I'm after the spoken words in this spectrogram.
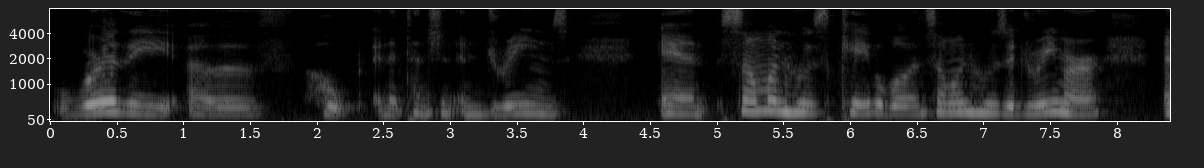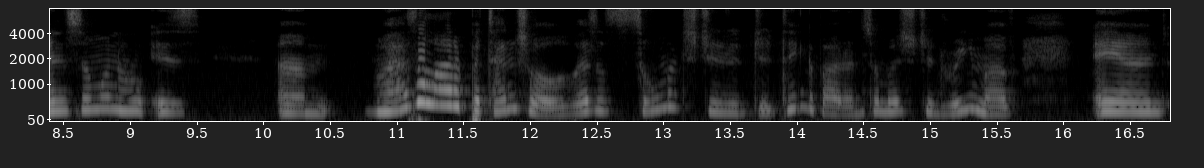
worthy of hope and attention and dreams and someone who's capable and someone who's a dreamer and someone who is um, who has a lot of potential, who has so much to, to think about and so much to dream of, and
